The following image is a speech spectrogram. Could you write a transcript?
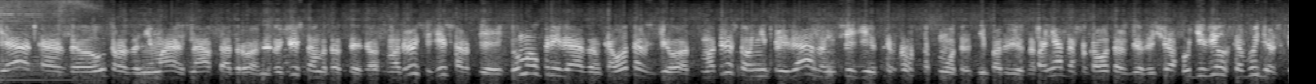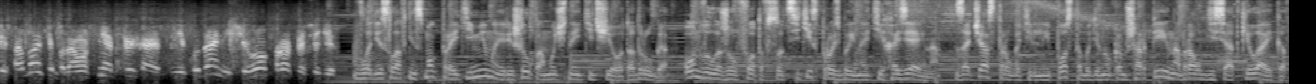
Я каждое утро занимаюсь на автодроме. Учусь на мотоцикле. Смотрю, сидит шарпей. Думал, привязан, кого-то ждет. Смотрю, что он не привязан, сидит и просто смотрит неподвижно. Понятно, что кого-то ждет. Еще удивился выдержке собаки, потому что не откликается никуда, ничего, просто сидит. Владислав не смог пройти мимо и решил помочь найти чьего-то друга. Он выложил фото в соцсети с просьбой найти хозяина. За час трогательный пост об одиноком шарпее набрал десятки лайков.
